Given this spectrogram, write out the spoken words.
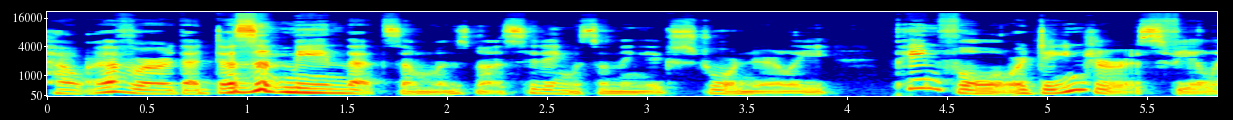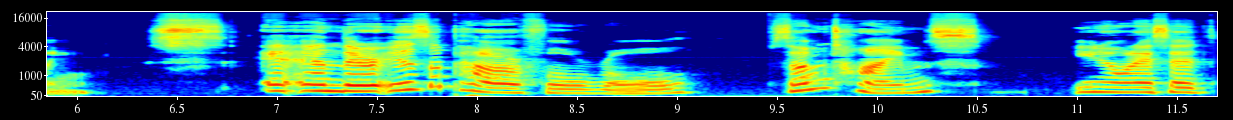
However, that doesn't mean that someone's not sitting with something extraordinarily painful or dangerous feeling. And there is a powerful role. Sometimes, you know, when I said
